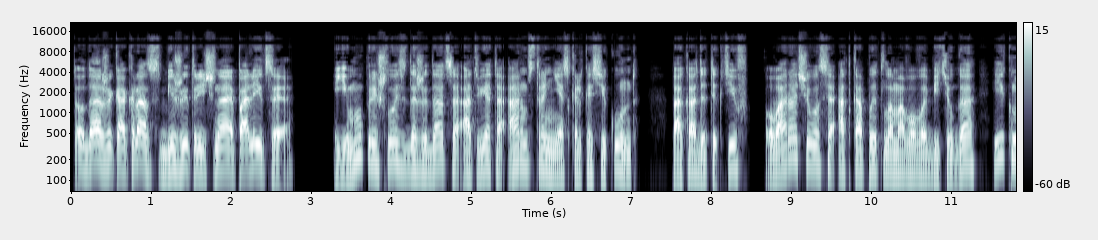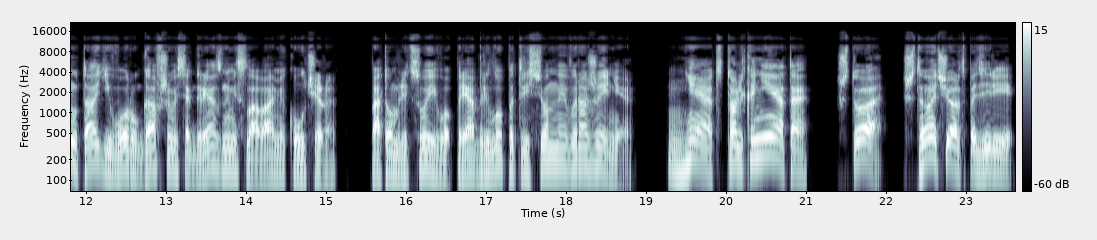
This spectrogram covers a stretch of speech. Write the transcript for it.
«Туда же как раз бежит речная полиция». Ему пришлось дожидаться ответа Армстра несколько секунд, пока детектив уворачивался от копыт ломового битюга и кнута его ругавшегося грязными словами кучера. Потом лицо его приобрело потрясенное выражение. «Нет, только не это!» «Что? Что, черт подери?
